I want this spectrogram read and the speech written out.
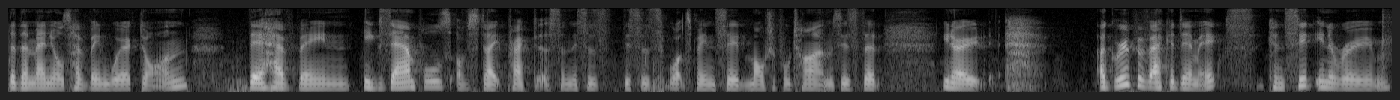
that the manuals have been worked on, there have been examples of state practice, and this is this is what's been said multiple times. Is that you know a group of academics can sit in a room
